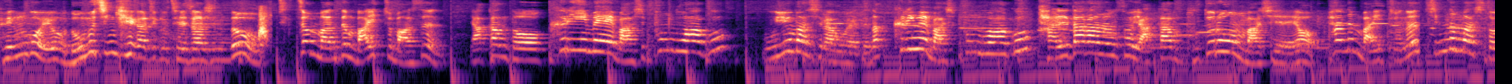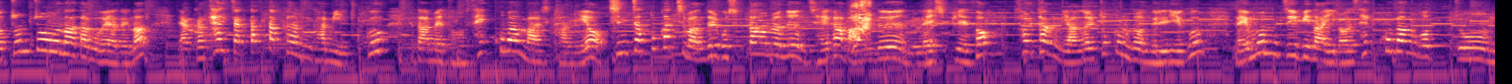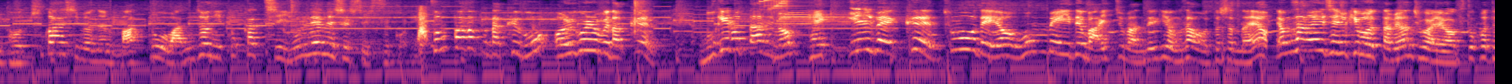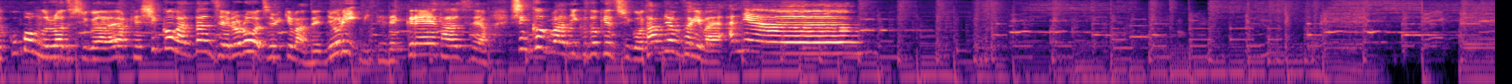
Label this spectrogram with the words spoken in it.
된 거예요. 너무 신기해가지고 제 자신도 직접 만든 마이쮸 맛은 약간 더 크림의 맛이 풍부하고 우유 맛이라고 해야 되나? 크림의 맛이 풍부하고 달달하면서 약간 부드러운 맛이에요. 파는 마이쮸는 씹는 맛이 더 쫀쫀하다고 해야 되나? 약간 살짝 딱딱한 감이 있고 그 다음에 더 새콤한 맛이 강해요. 진짜 똑같이 만들고 싶다 하면은 제가 만든 레시피에서 설탕 양을 조금 더 늘리고 레몬즙이나 이런 새콤한 것 좀 더 추가하시면 은 맛도 완전히 똑같이 흉내내실 수 있을 거예요. 손바닥보다 크고 얼굴보다 큰 무게로 따지면 101배 큰 초대형 홈메이드 마이쮸 만들기 영상 어떠셨나요? 영상을 재밌게 보셨다면 좋아요와 구독 버튼 꾹꾹 눌러주시고요. 이렇게 쉽고 간단한 재료로 재밌게 만든 요리 밑에 댓글에 달아주세요. 신쿡 많이 구독해주시고 다음 영상에 봐요. 안녕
